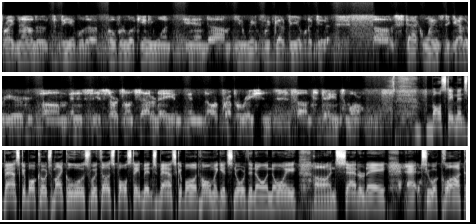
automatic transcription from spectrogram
right now to, to be able to overlook anyone, and um, you know we we've got to be able to get a uh, stack win together here, um, and it starts on Saturday, and, and our preparation um, today and tomorrow. Ball State men's basketball coach Michael Lewis with us. Ball State men's basketball at home against Northern Illinois uh, on Saturday at two o'clock.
